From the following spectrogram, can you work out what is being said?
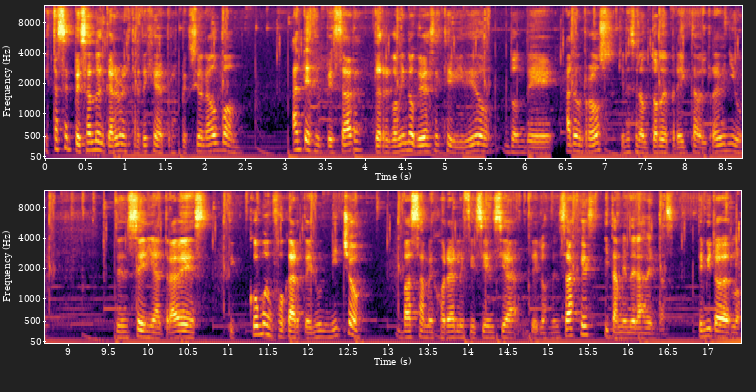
¿Estás empezando a encarar una estrategia de prospección outbound? Antes de empezar, te recomiendo que veas este video donde Aaron Ross, quien es el autor de Predictable Revenue, te enseña a través de cómo enfocarte en un nicho, vas a mejorar la eficiencia de los mensajes y también de las ventas. Te invito a verlo.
